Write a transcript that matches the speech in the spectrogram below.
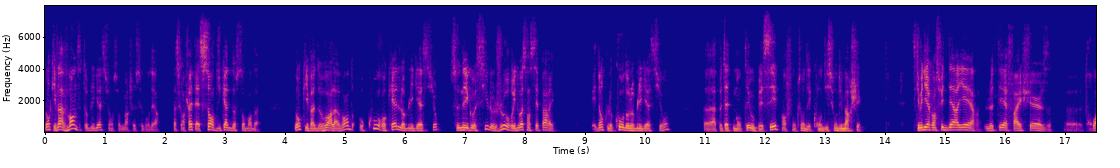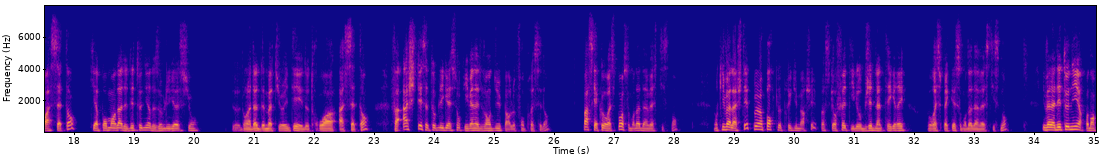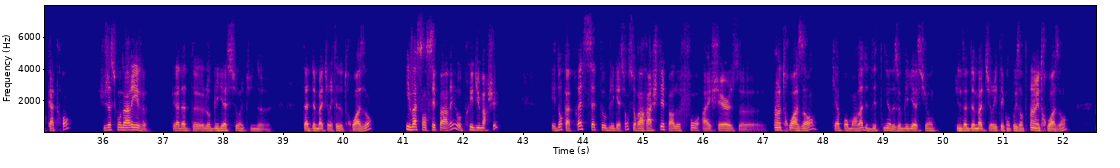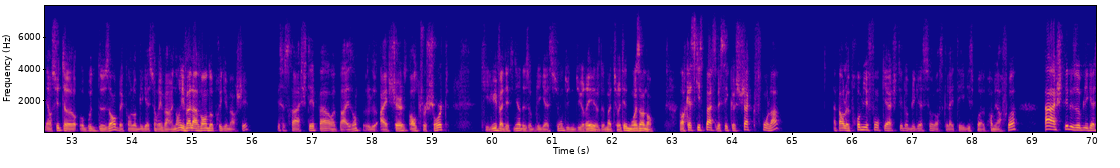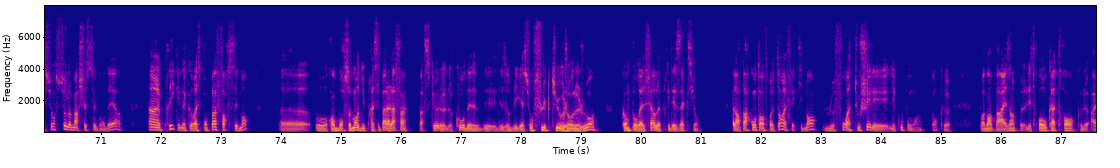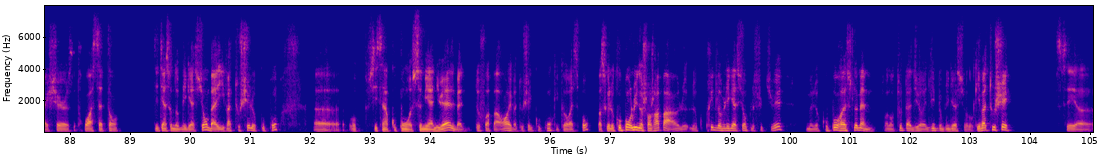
donc, il va vendre cette obligation sur le marché secondaire, parce qu'en fait, elle sort du cadre de son mandat. Donc, il va devoir la vendre au cours auquel l'obligation se négocie le jour où il doit s'en séparer. Et donc, le cours de l'obligation euh, a peut-être monté ou baissé en fonction des conditions du marché. Ce qui veut dire qu'ensuite, derrière, l'ETF iShares euh, 3 à 7 ans, qui a pour mandat de détenir des obligations dont la date de maturité est de 3 à 7 ans, va acheter cette obligation qui vient d'être vendue par le fonds précédent, parce qu'elle correspond à ce mandat d'investissement. Donc il va l'acheter, peu importe le prix du marché, parce qu'en fait, il est obligé de l'intégrer pour respecter son mandat d'investissement. Il va la détenir pendant 4 ans, jusqu'à ce qu'on arrive que la date de l'obligation est une date de maturité de 3 ans. Il va s'en séparer au prix du marché. Et donc après, cette obligation sera rachetée par le fonds iShares 1-3 euh, ans, qui a pour mandat de détenir des obligations d'une date de maturité comprise entre 1 et 3 ans. Et ensuite, euh, au bout de 2 ans, ben, quand l'obligation arrive à 1 an, il va la vendre au prix du marché et ce sera acheté par, par exemple, le iShares Ultra Short, qui lui va détenir des obligations d'une durée de maturité de moins un an. Alors qu'est-ce qui se passe? Ben, C'est que chaque fonds-là, à part le premier fonds qui a acheté l'obligation lorsqu'elle a été émise pour la première fois, a acheté les obligations sur le marché secondaire à un prix qui ne correspond pas forcément euh, au remboursement du principal à la fin, parce que le, cours des, obligations fluctue au jour le jour, comme pourrait le faire le prix des actions. Alors par contre, entre-temps, effectivement, le fonds a touché les, coupons. Hein. Donc euh, pendant, par exemple, les 3 ou 4 ans que le iShares, 3 à 7 ans, détient son obligation, ben, il va toucher le coupon. Euh, si c'est un coupon semi-annuel, ben, deux fois par an, il va toucher le coupon qui correspond. Parce que le coupon, lui, ne changera pas. Hein. Le, prix de l'obligation peut fluctuer, mais le coupon reste le même pendant toute la durée de vie de l'obligation. Donc, il va toucher ses, euh,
